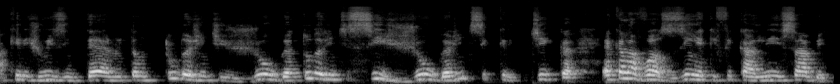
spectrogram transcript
aquele juiz interno, então tudo a gente julga, tudo a gente se julga, a gente se critica, é aquela vozinha que fica ali, sabe,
